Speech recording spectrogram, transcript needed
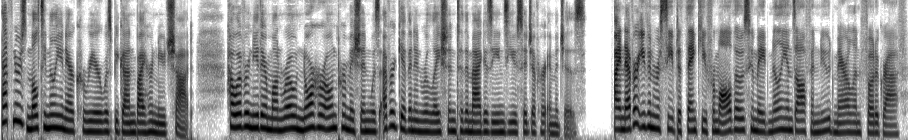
Hefner's multimillionaire career was begun by her nude shot. However, neither Monroe nor her own permission was ever given in relation to the magazine's usage of her images. I never even received a thank you from all those who made millions off a nude Marilyn photograph,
